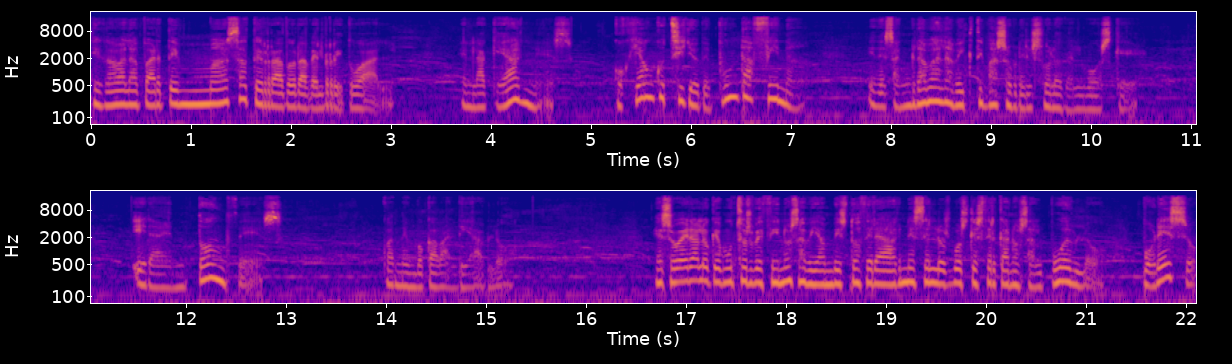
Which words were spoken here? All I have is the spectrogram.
llegaba la parte más aterradora del ritual, en la que Agnes cogía un cuchillo de punta fina y desangraba a la víctima sobre el suelo del bosque. Era entonces cuando invocaba al diablo. Eso era lo que muchos vecinos habían visto hacer a Agnes en los bosques cercanos al pueblo. Por eso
